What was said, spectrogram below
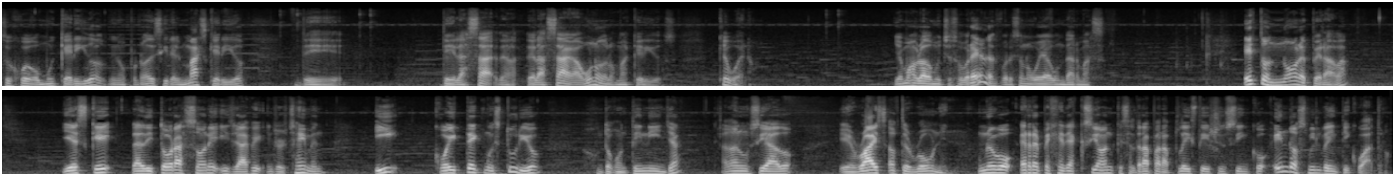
Es un juego muy querido, por no decir el más querido de, de, la, de la saga, uno de los más queridos. Bueno. Ya hemos hablado mucho sobre él, por eso no voy a abundar más. Esto no lo esperaba. Y es que la editora Sony Interactive Entertainment y Koei Tecmo Studio, junto con Team Ninja, han anunciado Rise of the Ronin, un nuevo RPG de acción que saldrá para PlayStation 5 en 2024.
